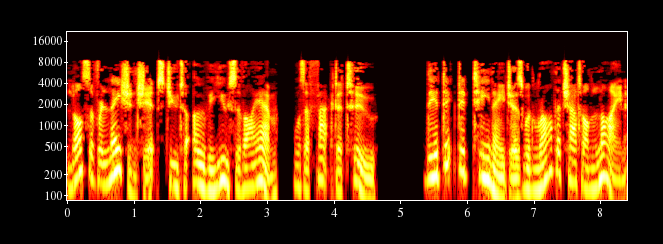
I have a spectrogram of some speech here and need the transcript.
loss of relationships due to overuse of IM was a factor too. The addicted teenagers would rather chat online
